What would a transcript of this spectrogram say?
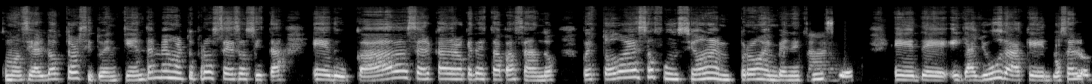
Como decía el doctor, si tú entiendes mejor tu proceso, si estás educada acerca de lo que te está pasando, pues todo eso funciona en pro, en beneficio eh, de, y ayuda a que entonces los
